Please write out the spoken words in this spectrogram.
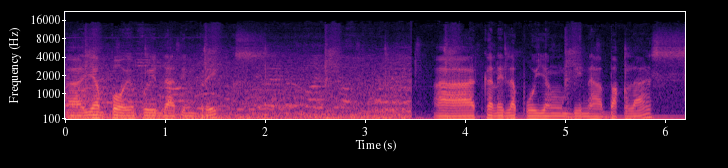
Ah, yan po, yan po yung dating bricks. At kanila po yung binabaklas.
